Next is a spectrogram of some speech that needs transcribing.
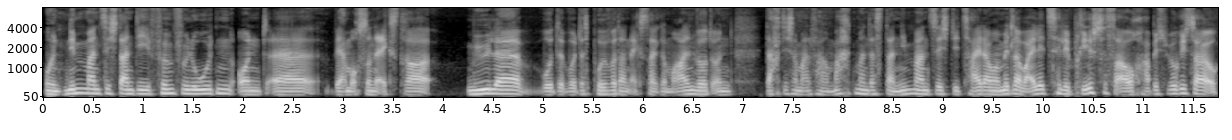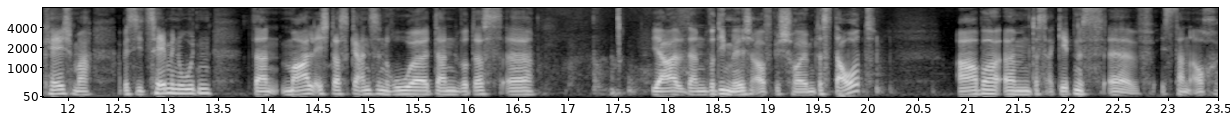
und nimmt man sich dann die fünf Minuten und äh, wir haben auch so eine extra Mühle, wo, wo das Pulver dann extra gemahlen wird. Und dachte ich am Anfang, macht man das, dann nimmt man sich die Zeit. Aber mittlerweile zelebriere ich das auch. Habe ich wirklich gesagt, okay, ich mache bis die zehn Minuten, dann male ich das Ganze in Ruhe, dann wird das, äh, ja, dann wird die Milch aufgeschäumt. Das dauert aber ähm, das Ergebnis äh, ist dann auch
